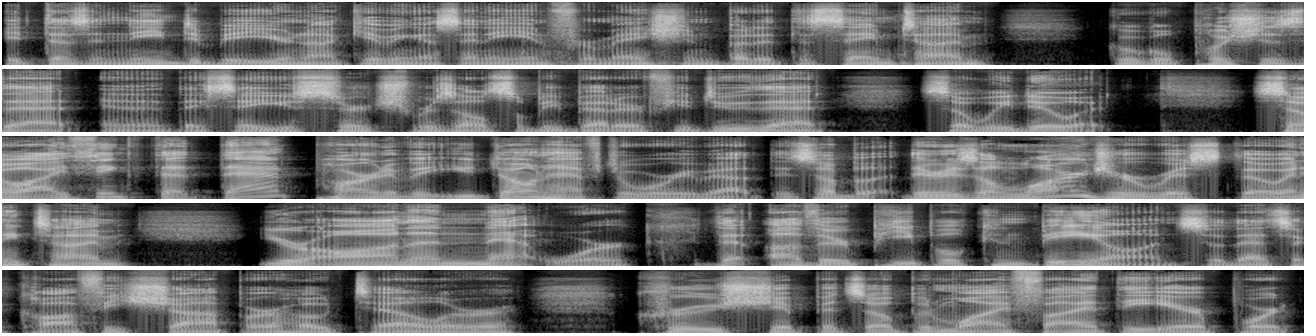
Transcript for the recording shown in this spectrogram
It doesn't need to be. You're not giving us any information. But at the same time, Google pushes that and they say your search results will be better if you do that. So we do it. So I think that that part of it you don't have to worry about. There's a, there is a larger risk though. Anytime you're on a network that other people can be on, so that's a coffee shop or a hotel or a cruise ship. It's open Wi-Fi at the airport,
